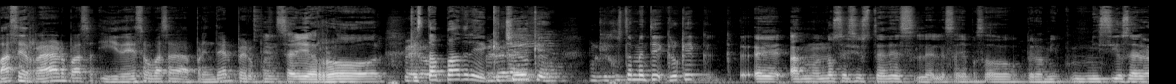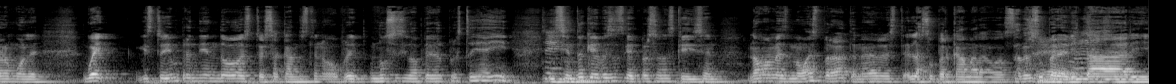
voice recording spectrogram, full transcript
va a cerrar vas, y de eso vas a aprender, pero pues Ensayo y error. Pero- que está padre, qué chido eso. que. Porque justamente creo que. eh, a- no sé si a ustedes le- les haya pasado, pero a mí, mí sí, o sea, era como. le- Güey, estoy emprendiendo, estoy sacando este nuevo proyecto. No sé si va a pegar, pero estoy ahí. Sí. Y siento que hay veces que hay personas que dicen, no mames, me voy a esperar a tener este, la super cámara o saber Sí. super editar. Y,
